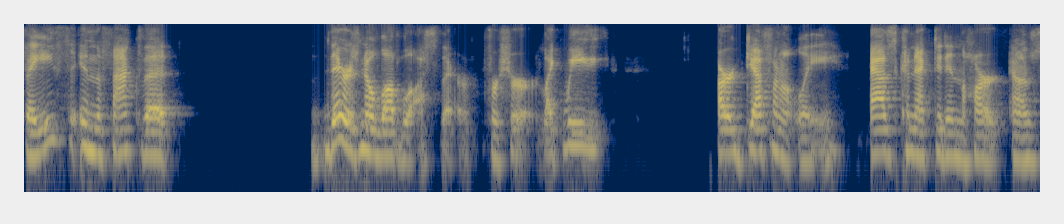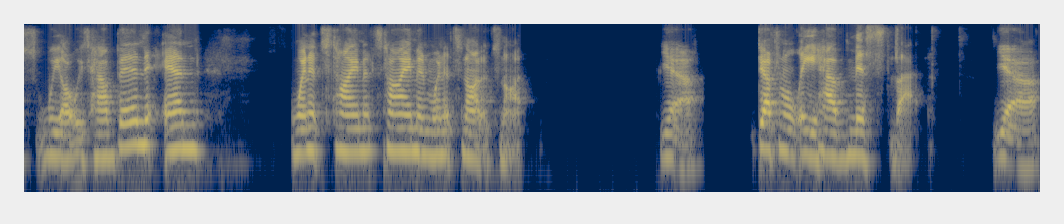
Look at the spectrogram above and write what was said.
faith in the fact that there is no love lost there for sure. Like we are definitely as connected in the heart as we always have been. And when it's time, it's time. And when it's not, it's not. Yeah. Definitely have missed that. Yeah.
